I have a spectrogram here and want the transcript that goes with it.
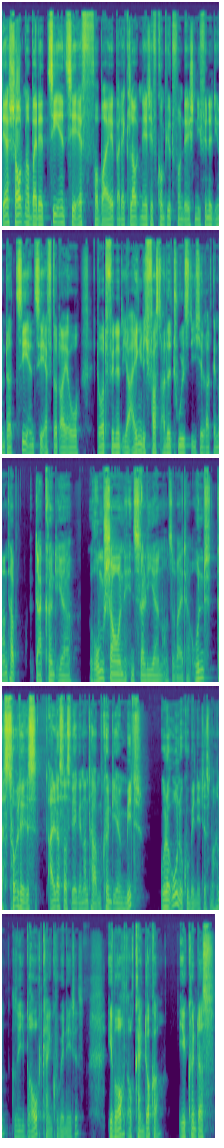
der schaut mal bei der CNCF vorbei, bei der Cloud Native Compute Foundation. Die findet ihr unter cncf.io. Dort findet ihr eigentlich fast alle Tools, die ich hier gerade genannt habe. Da könnt ihr rumschauen, installieren und so weiter. Und das Tolle ist, all das, was wir genannt haben, könnt ihr mit oder ohne Kubernetes machen. Also ihr braucht kein Kubernetes. Ihr braucht auch kein Docker. Ihr könnt das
